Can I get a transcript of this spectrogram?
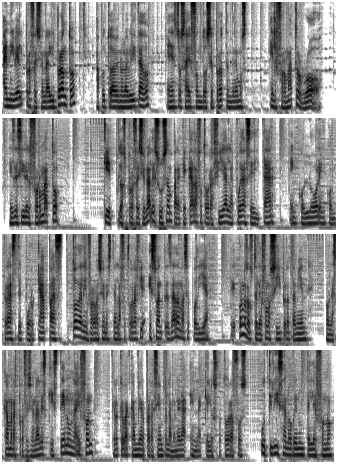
a nivel profesional. Y pronto, Apple todavía no lo ha habilitado, en estos iPhone 12 Pro tendremos el formato RAW, es decir, el formato que los profesionales usan para que cada fotografía la puedas editar en color, en contraste, por capas. Toda la información está en la fotografía. Eso antes nada más se podía eh, con los teléfonos, sí, pero también con las cámaras profesionales que esté en un iPhone. Creo que va a cambiar para siempre la manera en la que los fotógrafos utilizan o ven un teléfono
